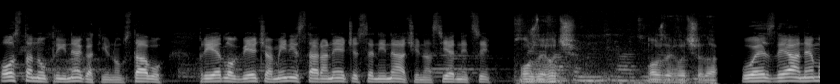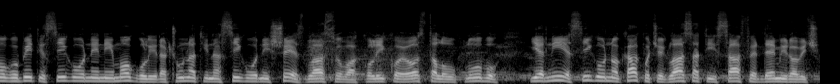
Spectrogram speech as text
ostanu pri negativnom stavu, prijedlog vijeća ministara neće se ni naći na sjednici. Možda je hoće. Možda je hoće, da. U SDA ne mogu biti sigurni ni mogu li računati na sigurni šest glasova koliko je ostalo u klubu, jer nije sigurno kako će glasati Safer Demirović,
